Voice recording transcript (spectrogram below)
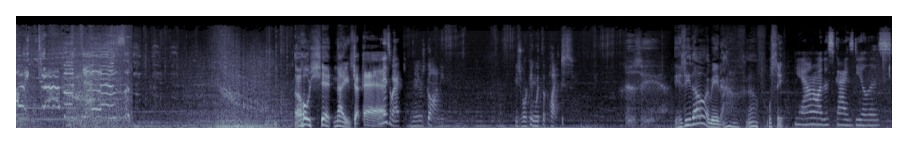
Oh, my cabbages! oh shit! Nice jetpack. it is work. Mayor's gone. He's working with the Pykes. Is he is he though? I mean, I don't know. We'll see. Yeah, I don't know what this guy's deal is.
